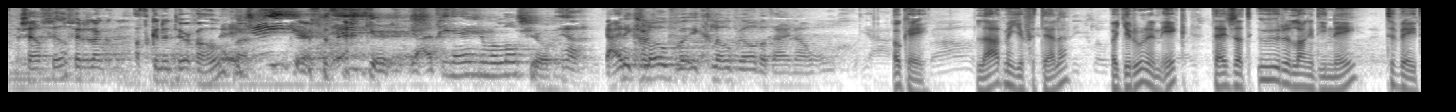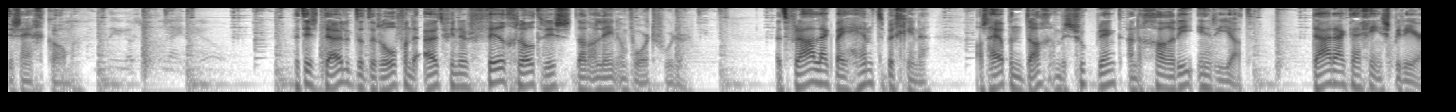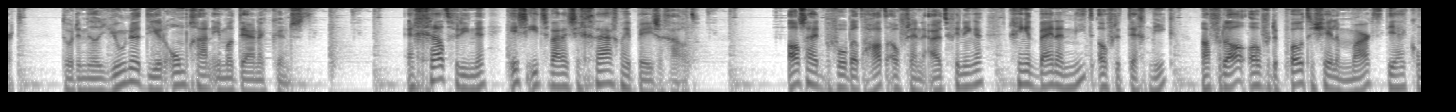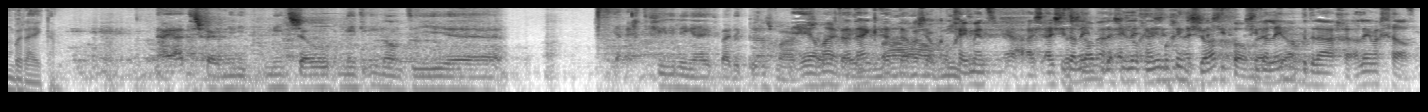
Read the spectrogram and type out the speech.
Zelf veel verder dan ik had kunnen durven hopen. Nee, zeker, zeker. Ja, het ging helemaal los, joh. Ja, ja en ik geloof, ik geloof wel dat hij nou... Ja, Oké, laat me je vertellen wat Jeroen en ik tijdens dat urenlange diner te weten zijn gekomen. Het is duidelijk dat de rol van de uitvinder veel groter is dan alleen een woordvoerder. Het verhaal lijkt bij hem te beginnen als hij op een dag een bezoek brengt aan de galerie in Riyadh. Daar raakt hij geïnspireerd door de miljoenen die er omgaan in moderne kunst. En geld verdienen is iets waar hij zich graag mee bezighoudt. Als hij het bijvoorbeeld had over zijn uitvindingen, ging het bijna niet over de techniek, maar vooral over de potentiële markt die hij kon bereiken. Nou ja, het is verder niet, niet zo, niet iemand die echt feeling heeft bij de kunstmarkt. Helemaal niet. Uiteindelijk, daar was hij ook op een gegeven moment. Ja, hij, hij ziet alleen maar, hij ziet, helemaal geen zak van. Hij ziet alleen maar bedragen, alleen maar geld.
